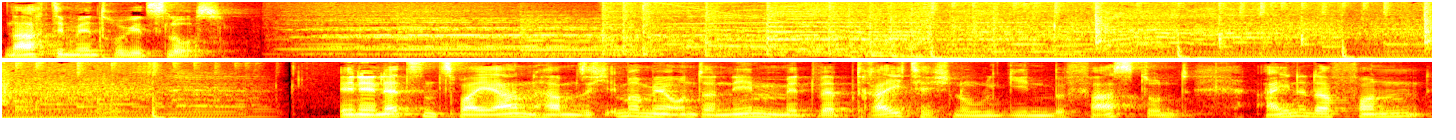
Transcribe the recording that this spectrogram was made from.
Nach dem Intro geht's los. In den letzten zwei Jahren haben sich immer mehr Unternehmen mit Web3-Technologien befasst und eine davon,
